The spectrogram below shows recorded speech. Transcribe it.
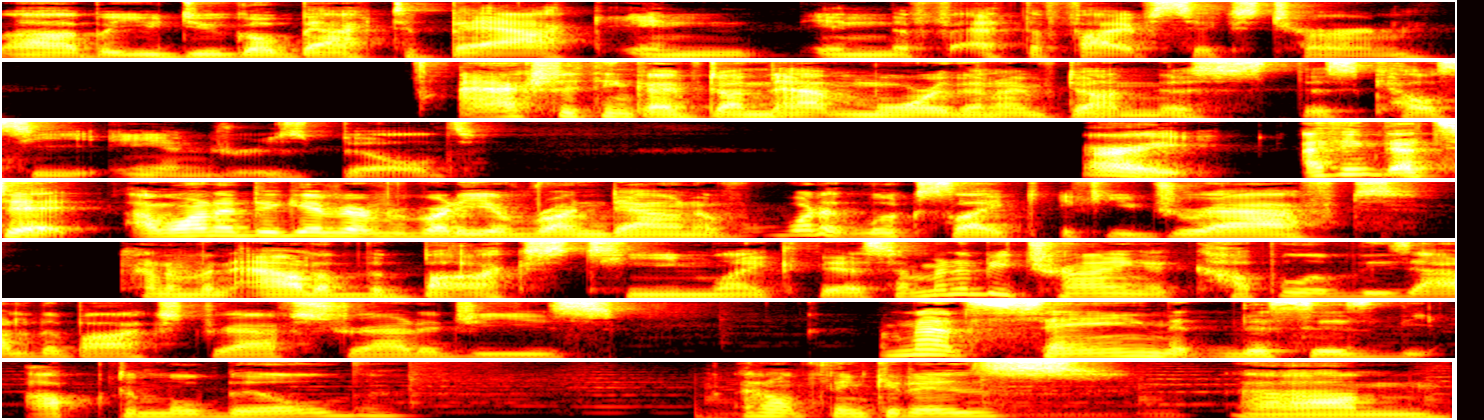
uh, but you do go back to back in in the at the five six turn. I actually think I've done that more than I've done this this Kelce Andrews build. All right, I think that's it. I wanted to give everybody a rundown of what it looks like if you draft kind of an out of the box team like this. I'm going to be trying a couple of these out of the box draft strategies. I'm not saying that this is the optimal build. I don't think it is. Um,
